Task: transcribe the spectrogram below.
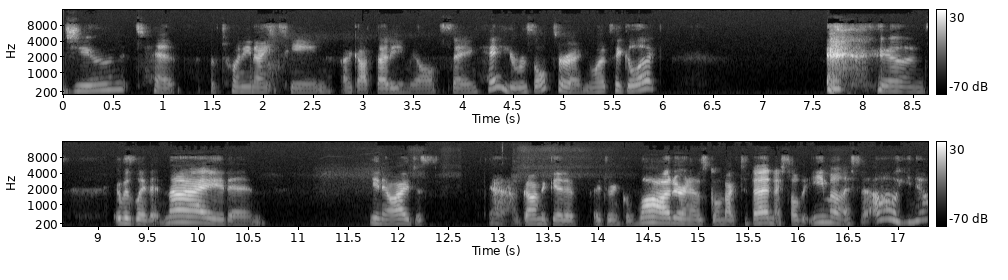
June tenth of 2019, I got that email saying, "Hey, your results are in. You want to take a look?" and it was late at night, and you know, I just yeah, gone to get a, a, drink of water and I was going back to bed and I saw the email and I said, Oh, you know,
